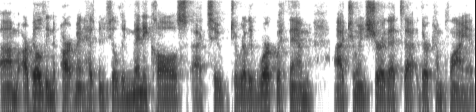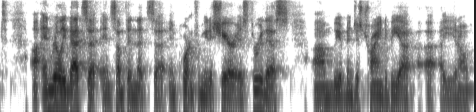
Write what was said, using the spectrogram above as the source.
Um, our building department has been fielding many calls uh, to, to really work with them uh, to ensure that uh, they're compliant. and really, that's and something that's important for me to share is through this. Um, we have been just trying to be a, a, a you know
